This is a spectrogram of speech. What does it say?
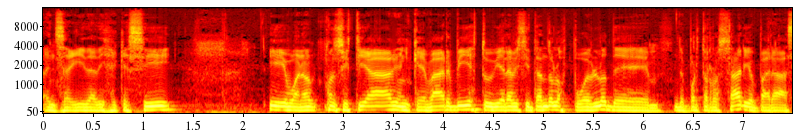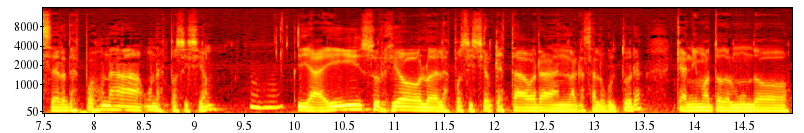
Enseguida dije que sí. Y bueno, consistía en que Barbie estuviera visitando los pueblos de, de Puerto Rosario para hacer después una, una exposición. Y ahí surgió lo de la exposición que está ahora en la Casa de la Cultura, que animo a todo el mundo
